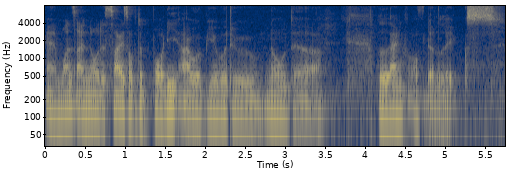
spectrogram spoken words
and once I know the size of the body I will be able to know the length of the legs.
